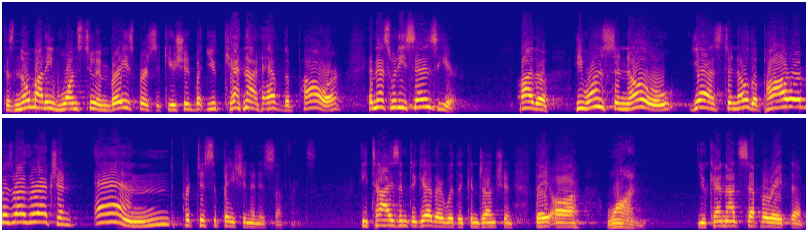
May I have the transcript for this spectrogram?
Because nobody wants to embrace persecution, but you cannot have the power. And that's what he says here. By the he wants to know, yes, to know the power of his resurrection and participation in his sufferings. He ties them together with the conjunction, they are one. You cannot separate them.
